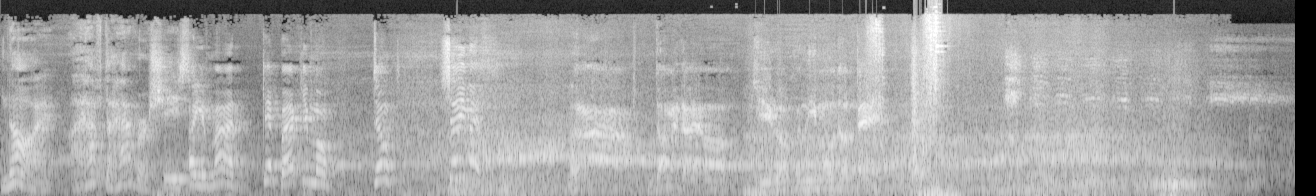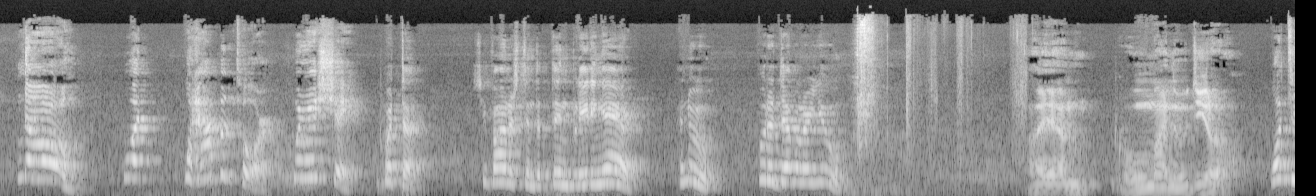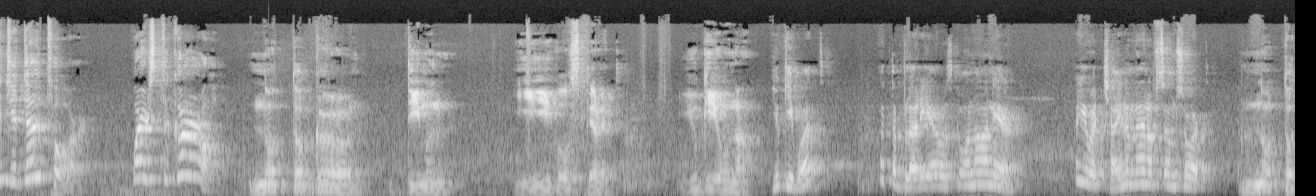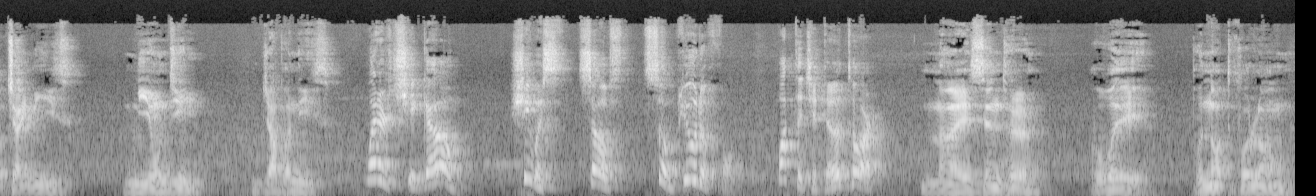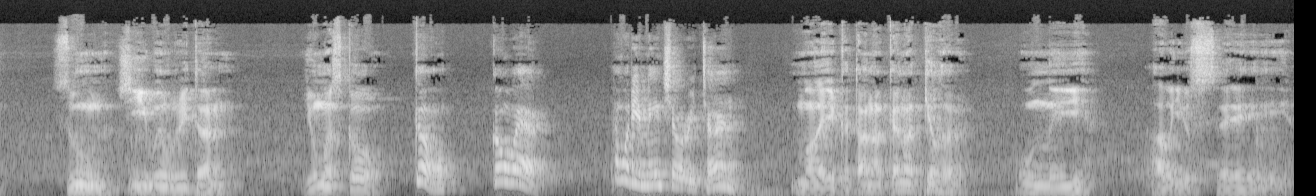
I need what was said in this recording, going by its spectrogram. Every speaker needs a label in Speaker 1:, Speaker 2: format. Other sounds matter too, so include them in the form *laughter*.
Speaker 1: No, I, I have to have her. She's.
Speaker 2: Are you mad? Get back, you mo. Don't. Seamus!
Speaker 3: Ah! ダメだよ地獄に戻って
Speaker 1: No! What what happened to her? Where is she?
Speaker 2: What the? She vanished in the thin bleeding air. And who? Who the devil are you?
Speaker 3: I am Komainu Jiro.
Speaker 1: What did you do to her? Where's the girl?
Speaker 3: Not the girl demon evil spirit Yuki Onna
Speaker 2: Yuki, what? What the bloody hell is going on here? Are you a Chinaman of some sort?
Speaker 3: not the Chinese Nihonjin Japanese
Speaker 1: Where did she go? She was so, so beautiful. What did you do to her?
Speaker 3: I sent her away but not for long soon she will return you must go
Speaker 2: Go? Go where? And what do you mean she'll return?
Speaker 3: My katana cannot kill her. Only, how you say,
